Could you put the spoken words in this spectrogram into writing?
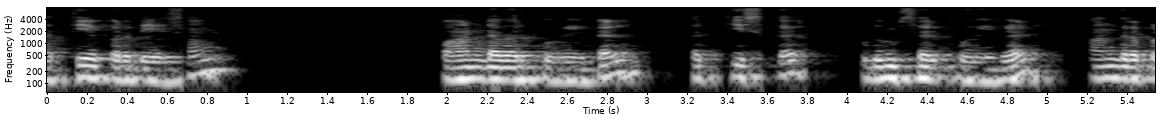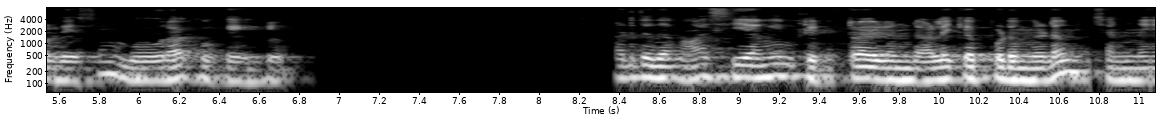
மத்திய பிரதேசம் பாண்டவர் குகைகள் சத்தீஸ்கர் குடும்சர் குகைகள் ஆந்திர பிரதேசம் போரா குகைகள். அடுத்தது ஆசியாவின் டெட்ராய்டு என்று அழைக்கப்படும் இடம் சென்னை.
